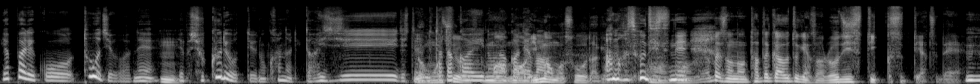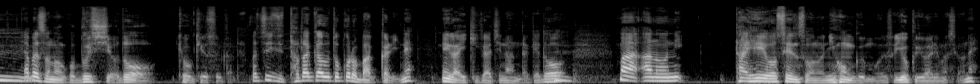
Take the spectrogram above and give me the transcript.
やっぱりこう当時はね、うん、やっぱ食料っていうのかなり大事でしたよね。戦いの中では、まあ、まあ今もそうだけど。あまあそうですね、うんやっぱりその戦う時はそのロジスティックスってやつで、うん、やっぱりそのこう物資をどう供給するかで、まあ、つい戦うところばっかりね目が行きがちなんだけど、まああのに太平洋戦争の日本軍もよく言われますよね。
